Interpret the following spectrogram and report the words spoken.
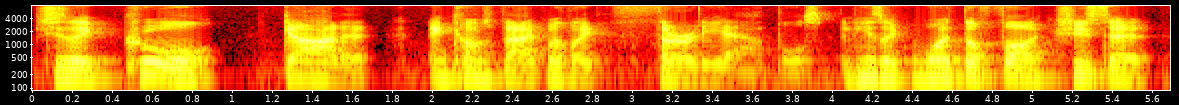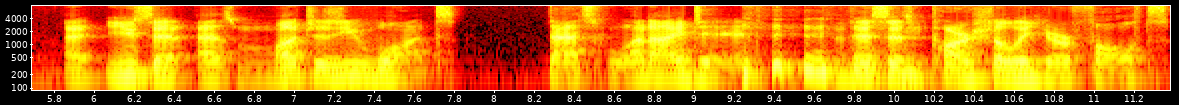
She's like, cool, got it. And comes back with like 30 apples. And he's like, what the fuck? She said, uh, you said as much as you want. That's what I did. this is partially your fault.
